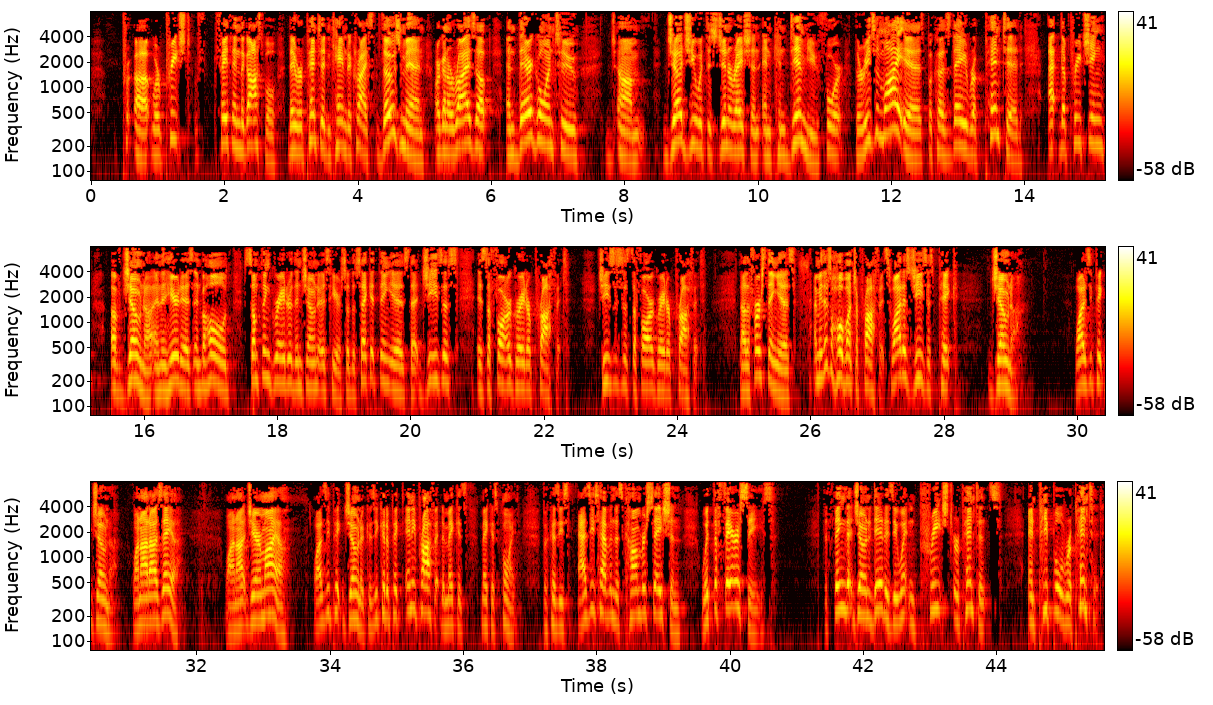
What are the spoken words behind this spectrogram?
pr- uh, were preached faith in the gospel, they repented and came to Christ. Those men are going to rise up and they're going to um, judge you with this generation and condemn you for the reason why is because they repented at the preaching of Jonah. And then here it is, and behold, something greater than Jonah is here. So the second thing is that Jesus is the far greater prophet. Jesus is the far greater prophet. Now, the first thing is, I mean, there's a whole bunch of prophets. Why does Jesus pick Jonah? Why does he pick Jonah? Why not Isaiah? Why not Jeremiah? Why does he pick Jonah? Because he could have picked any prophet to make his, make his point. Because he's, as he's having this conversation with the Pharisees, the thing that Jonah did is he went and preached repentance, and people repented.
